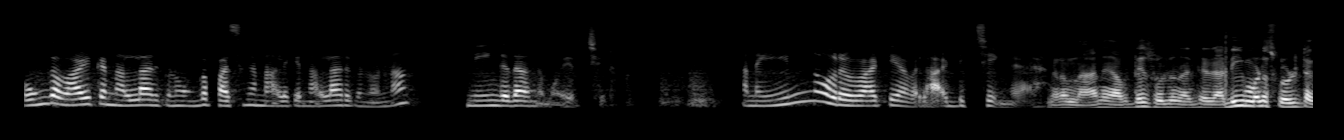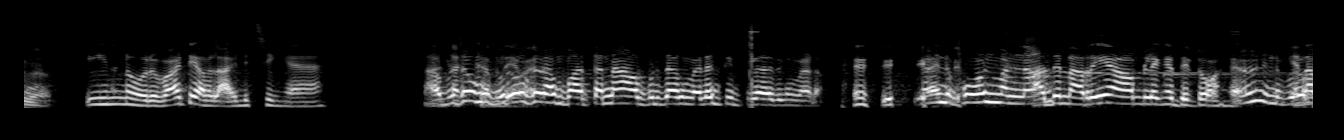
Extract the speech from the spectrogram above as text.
உங்க வாழ்க்கை நல்லா இருக்கணும் உங்க பசங்க நாளைக்கு நல்லா இருக்கணும்னா நீங்க தான் அந்த முயற்சி எடுக்கணும். ஆனா இன்னொரு வாட்டி அவளை அடிச்சீங்க. மேடம் நானே அப்படியே சொல்லு நான் அடிக்க மட்டும் சொல்லிட்டேங்க. இன்னொரு வாட்டி அவளை அடிச்சீங்க. அப்படிதான். ப்ரோக்ராம் பார்த்தனா அப்படிதாங்க மேடம் திட்டுறாருங்க மேடம். நான் இந்த போன் பண்ணா அது நிறைய ஆம்பளைங்க திட்டுவாங்க. ஏன்னா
